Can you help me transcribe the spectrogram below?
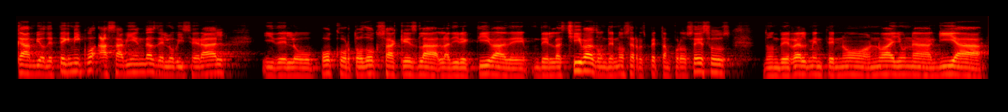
cambio de técnico a sabiendas de lo visceral y de lo poco ortodoxa que es la, la directiva de, de, las Chivas, donde no se respetan procesos, donde realmente no, no hay una guía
